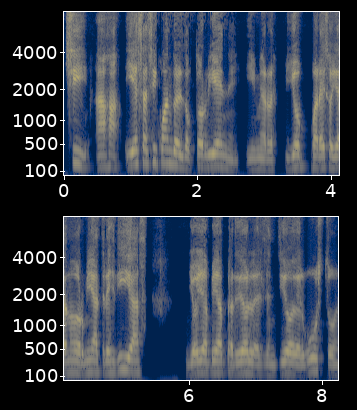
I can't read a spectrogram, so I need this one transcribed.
Sí, ajá, y es así cuando el doctor viene y me yo para eso ya no dormía tres días, yo ya había perdido el sentido del gusto,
